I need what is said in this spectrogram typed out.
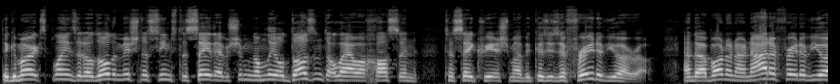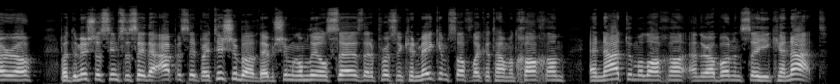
The Gemara explains that although the Mishnah seems to say that Bishim Gamliel doesn't allow a chassan to say Kriyashma because he's afraid of Yuhara, and the Rabbanon are not afraid of Yuhara, but the Mishnah seems to say the opposite by Tisha B'Av. The Bishim Gamliel says that a person can make himself like a Talmud Chacham and not do Malacha, and the Rabbanon say he cannot.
